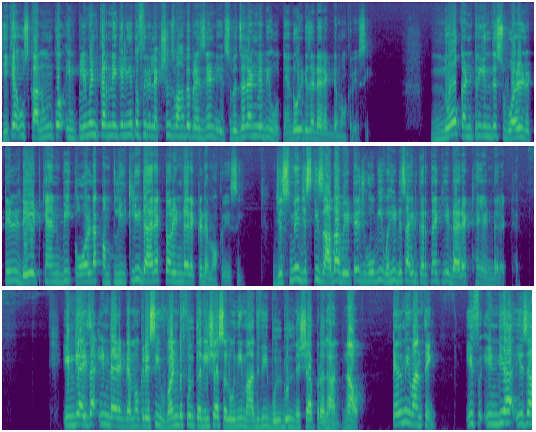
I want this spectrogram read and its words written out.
ठीक है, उस कानून को इंप्लीमेंट करने के लिए तो फिर इलेक्शन वहाँ पे प्रेसिडेंट स्विट्जरलैंड में भी होते हैं दो it is a direct democracy no country in this world till date can be called a completely direct और इनडायरेक्ट डेमोक्रेसी जिसमें जिसकी ज़्यादा वेटेज होगी, वही डिसाइड करता है कि ये डायरेक्ट है या इनडायरेक्ट है. India is a indirect democracy wonderful Tanisha Saloni Madhavi Bulbul Nisha Pradhan now tell me one thing if india is a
